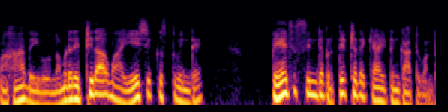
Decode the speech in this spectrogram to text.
മഹാദൈവവും നമ്മുടെ രക്ഷിതാവുമായ യേശുക്രിസ്തുവിന്റെ തേജസ്സിന്റെ പ്രത്യക്ഷതയ്ക്കായിട്ടും കാത്തുകൊണ്ട്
